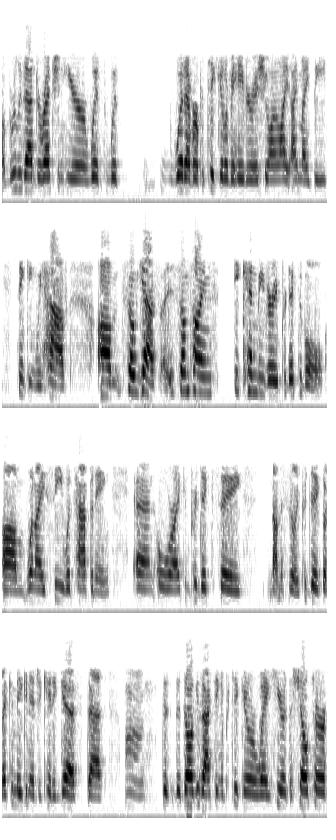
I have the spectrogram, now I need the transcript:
a really bad direction here with with whatever particular behavior issue I might, I might be thinking we have. Um, so yes, sometimes it can be very predictable um, when I see what's happening, and or I can predict, say, not necessarily predict, but I can make an educated guess that mm, the, the dog is acting a particular way here at the shelter.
